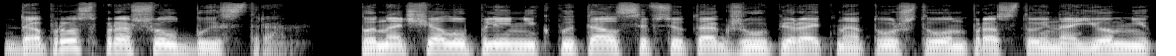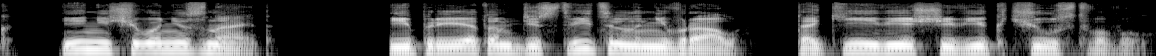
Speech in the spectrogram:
Допрос прошел быстро. Поначалу пленник пытался все так же упирать на то, что он простой наемник и ничего не знает. И при этом действительно не врал, такие вещи Вик чувствовал.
